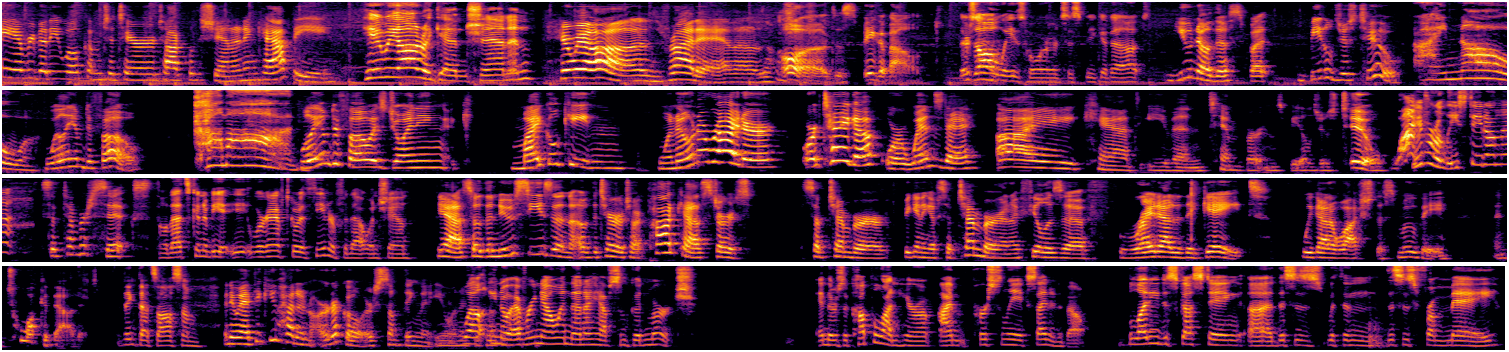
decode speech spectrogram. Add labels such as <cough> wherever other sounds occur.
Hey, everybody, welcome to Terror Talk with Shannon and Kathy. Here we are again, Shannon. Here we are, it's Friday, and there's horror to speak about. There's hmm. always horror to speak about. You know this, but Beetlejuice 2, I know. William Dafoe. Come on. William Dafoe is joining Michael Keaton, Winona Ryder, Ortega, or Wednesday. I can't even. Tim Burton's Beetlejuice 2. What? Do you have a release date on that? September 6th. Oh, that's going to be, we're going to have to go to the theater for that one, Shan. Yeah, so the new season of the Terror Talk podcast starts September, beginning of September, and I feel as if right out of the gate, we got to watch this movie and talk about it. I think that's awesome. Anyway, I think you had an article or something that you wanted Well, you know, every now and then I have some good merch. And there's a couple on here I'm- personally excited about. Bloody Disgusting. Uh, this is within, this is from May.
